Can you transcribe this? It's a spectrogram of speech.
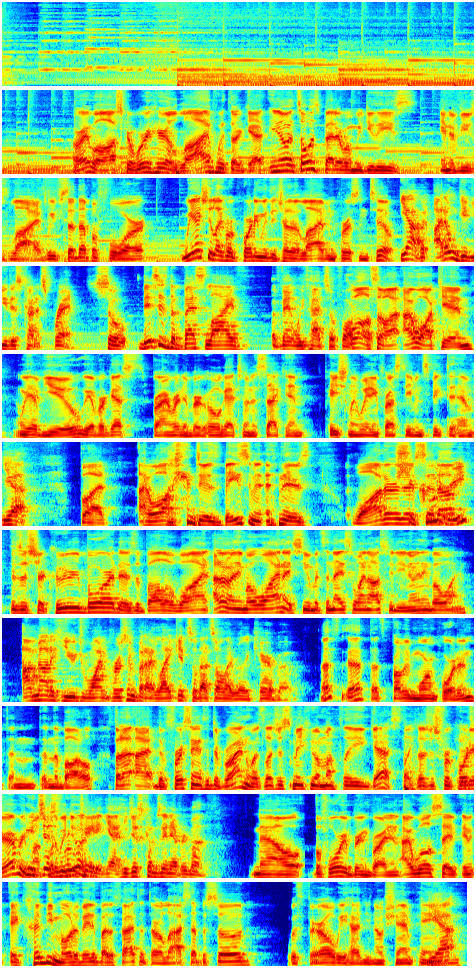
All right. Well, Oscar, we're here live with our guest. You know, it's always better when we do these interviews live. We've said that before. We actually like recording with each other live in person too. Yeah, but I don't give you this kind of spread. So this is the best live event we've had so far. Well, so I, I walk in and we have you. We have our guest, Brian Rittenberg, who we'll get to in a second, patiently waiting for us to even speak to him. yeah. but I walk into his basement and there's water there set up. There's a charcuterie board. There's a bottle of wine. I don't know anything about wine. I assume it's a nice wine. Oscar, do you know anything about wine? I'm not a huge wine person, but I like it, so that's all I really care about. That's yeah, that's probably more important than than the bottle. But I, I, the first thing I said to Brian was, let's just make you a monthly guest. Like let's just record here every month. What are we doing? Yeah, he just comes in every month. Now, before we bring Brian in, I will say it, it could be motivated by the fact that our last episode with Farrell, we had you know champagne, Yeah.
